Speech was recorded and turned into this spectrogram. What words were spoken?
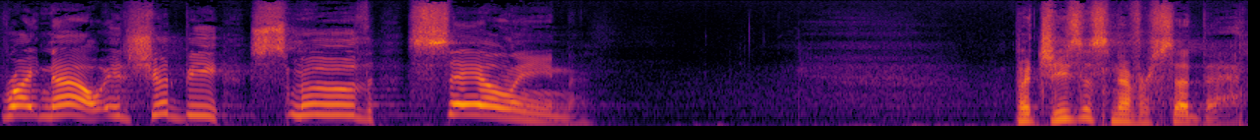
right now. It should be smooth sailing. But Jesus never said that.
